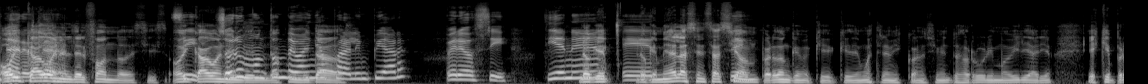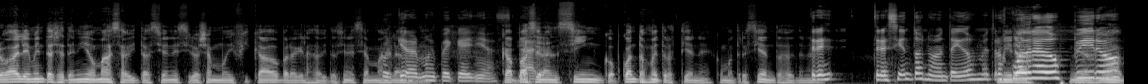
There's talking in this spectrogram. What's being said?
Hoy cago claro. en el del fondo, decís. Hoy Sí, cago en son el un montón de baños invitados. para limpiar, pero sí. Tiene. Lo que, eh, lo que me da la sensación, sí. perdón que, que, que demuestre mis conocimientos de rubro inmobiliario, es que probablemente haya tenido más habitaciones y lo hayan modificado para que las habitaciones sean más porque grandes. eran muy pequeñas. Capaz claro. eran cinco. ¿Cuántos metros tiene? Como 300 debe tener. Tres- 392 metros Mirá, cuadrados, mirá,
